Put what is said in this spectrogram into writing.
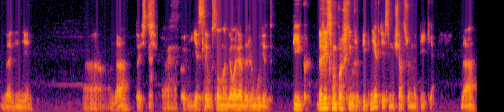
за один день. Э, да, то есть, э, если, условно говоря, даже будет пик, даже если мы прошли уже пик нефти, если мы сейчас уже на пике, да,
